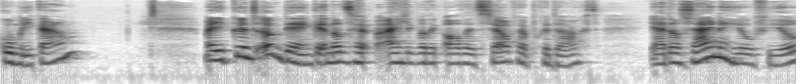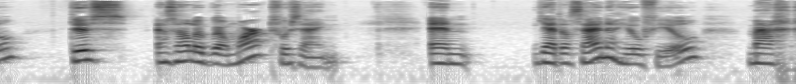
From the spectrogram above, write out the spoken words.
kom ik aan? Maar je kunt ook denken, en dat is eigenlijk wat ik altijd zelf heb gedacht. Ja, er zijn er heel veel. Dus er zal ook wel markt voor zijn. En ja, er zijn er heel veel. Maar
